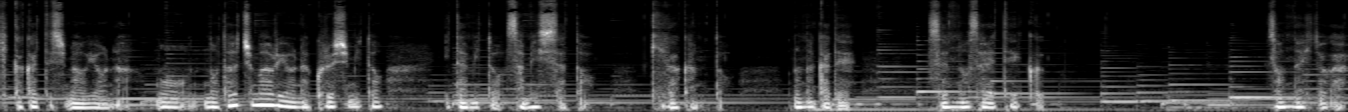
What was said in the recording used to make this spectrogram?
引っかかってしまうようなもうのたうち回るような苦しみと痛みと寂しさと飢餓感との中で洗脳されていく。そんな人が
